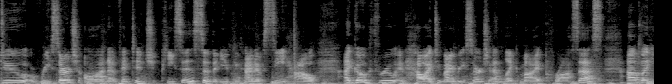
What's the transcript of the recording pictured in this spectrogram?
do research on vintage pieces so that you can kind of see how I go through and how I do my research and like my process. Uh, but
